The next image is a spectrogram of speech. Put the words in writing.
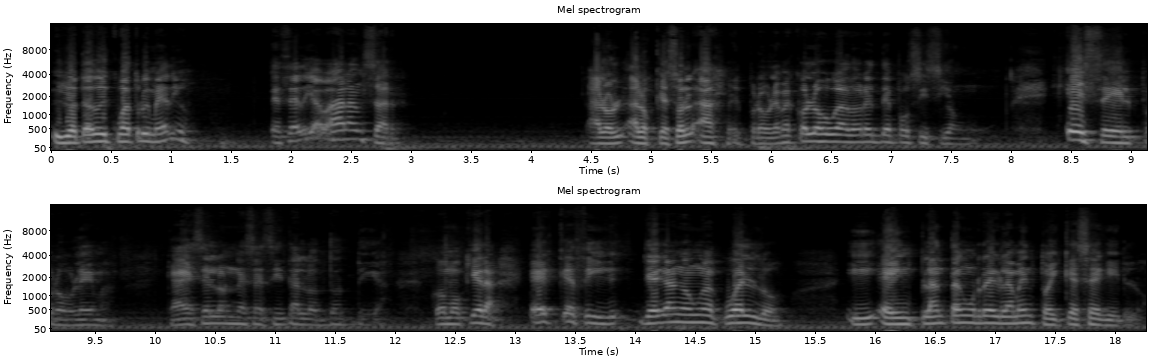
y yo te doy cuatro y medio. Ese día vas a lanzar a, los que son... Ah, el problema es con los jugadores de posición. Ese es el problema. Que a veces los necesitan los dos días. Como quiera. Es que si llegan a un acuerdo y, e implantan un reglamento, hay que seguirlo.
